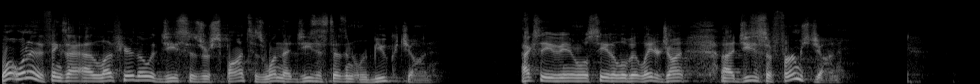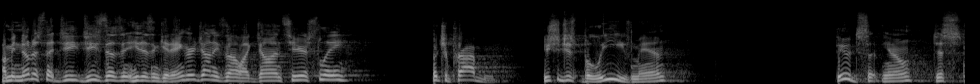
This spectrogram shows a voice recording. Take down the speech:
one of the things I love here, though, with Jesus' response is one that Jesus doesn't rebuke John. Actually, we'll see it a little bit later. John, uh, Jesus affirms John. I mean, notice that Jesus doesn't, he doesn't get angry at John. He's not like, John, seriously? What's your problem? You should just believe, man. Dude, you know, just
